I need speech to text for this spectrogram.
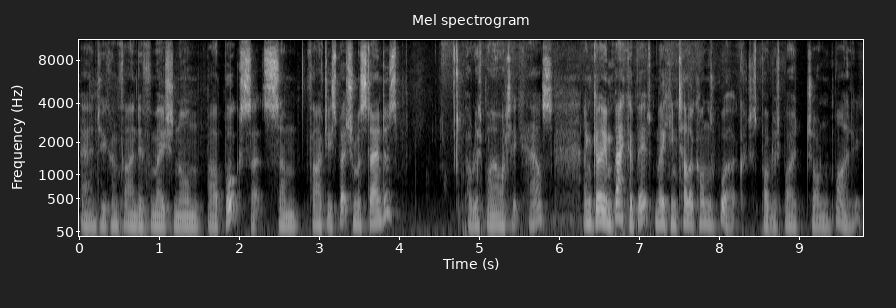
And you can find information on our books. That's um, 5G Spectrum Standards, published by Artech House, and going back a bit, Making Telecoms Work, which is published by John Wiley.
